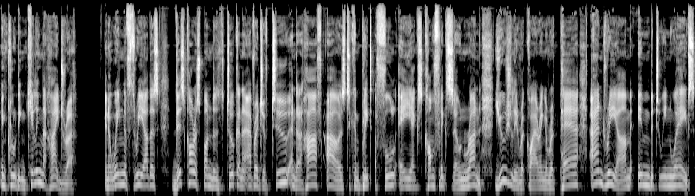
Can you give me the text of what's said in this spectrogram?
including killing the Hydra. In a wing of three others, this correspondent took an average of two and a half hours to complete a full AX conflict zone run, usually requiring a repair and rearm in between waves.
